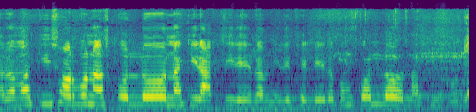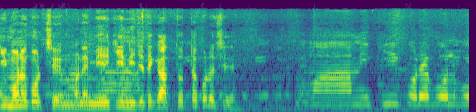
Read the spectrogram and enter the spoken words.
আর আমার কি সর্বনাশ করল, নাকি রাত্রিরে এরা মেরে ফেলে এরকম করল নাকি? কি মনে করছেন মানে মেয়ে কি নিজে থেকে আত্মহত্যা করেছে আমা- কি করে বলব?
